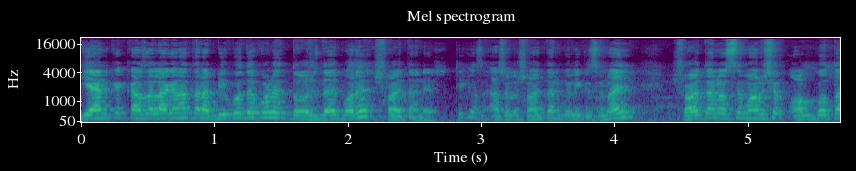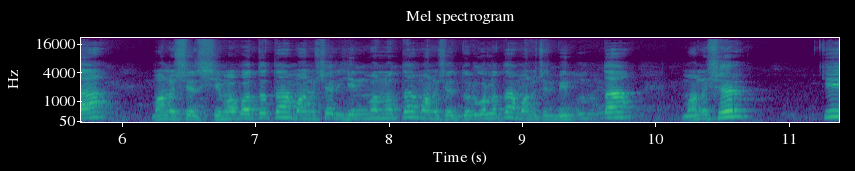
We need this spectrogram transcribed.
জ্ঞানকে কাজে লাগে না, তারা বিপদে পড়ে, দোষ দেয় পরে শয়তানের। ঠিক আছে? আসলে শয়তানগুলি কিছু নাই। শয়তান হচ্ছে মানুষের অজ্ঞতা মানুষের সীমাবদ্ধতা, মানুষের হীনমন্যতা, মানুষের দুর্বলতা, মানুষের বিপুলতা মানুষের কি?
